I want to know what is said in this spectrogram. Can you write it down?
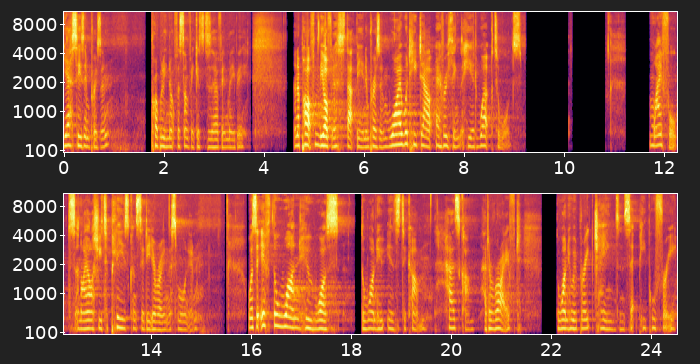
Yes, he's in prison, probably not for something he's deserving, maybe. And apart from the obvious, that being in prison, why would he doubt everything that he had worked towards? My thoughts, and I ask you to please consider your own this morning was that if the one who was the one who is to come has come, had arrived, the one who would break chains and set people free.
